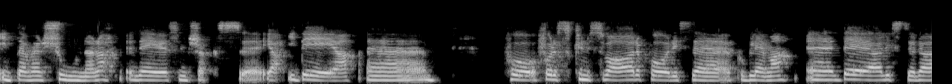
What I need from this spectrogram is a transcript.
intervensjoner. Da. Det er jo som slags ja, ideer eh, på, for å kunne svare på disse problemene. Eh, det jeg har lyst til å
